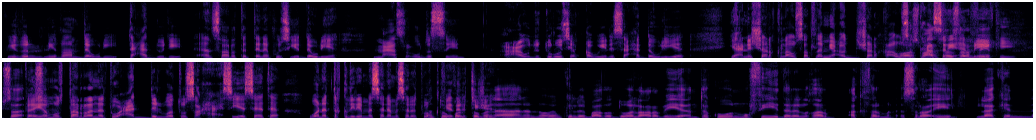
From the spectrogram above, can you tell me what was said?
في ظل نظام دولي تعددي الآن صارت التنافسية الدولية مع صعود الصين. عودة روسيا القوية للساحة الدولية. يعني الشرق الأوسط لم يعد شرق أوسط حصري أمريكي. فهي مضطرة أن تعدل وتصحح سياساتها وأنا تقديري مسألة مسألة وقت أنتم قلتم الآن أنه يمكن لبعض الدول العربية أن تكون مفيدة للغرب أكثر من إسرائيل. لكن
